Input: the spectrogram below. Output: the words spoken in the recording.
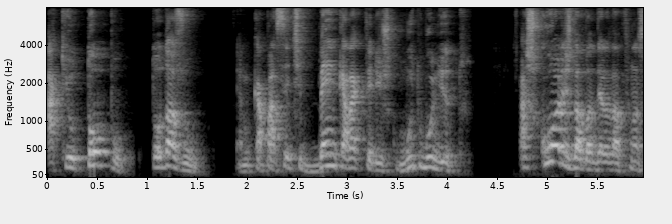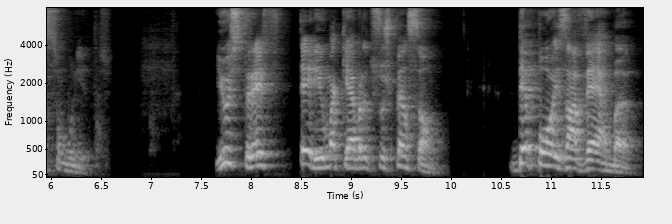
aqui o topo todo azul. É um capacete bem característico, muito bonito. As cores da bandeira da França são bonitas. E o strafe teria uma quebra de suspensão. Depois a verba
